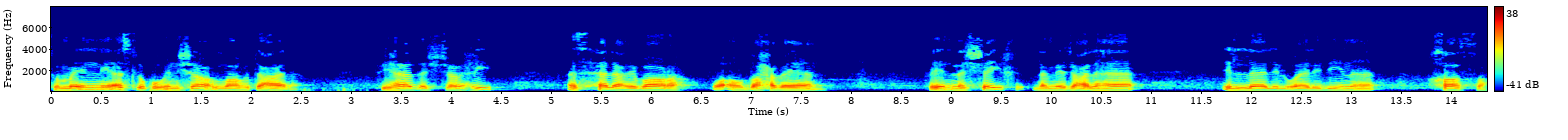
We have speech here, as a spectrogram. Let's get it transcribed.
ثم إني أسلك إن شاء الله تعالى. في هذا الشرح أسهل عبارة وأوضح بيان. فإن الشيخ لم يجعلها إلا للوالدين خاصة.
